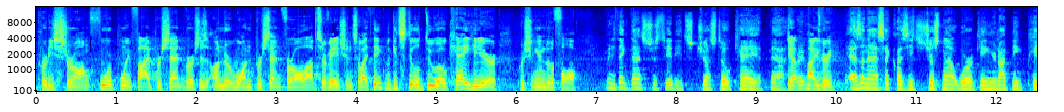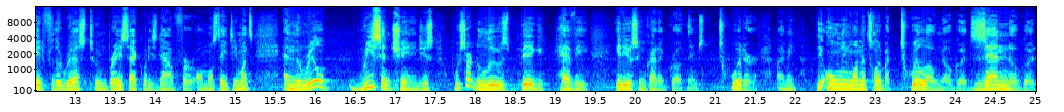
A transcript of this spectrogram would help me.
pretty strong 4.5% versus under 1% for all observation. So I think we could still do okay here pushing into the fall. I mean, you think that's just it. It's just okay at best. Yeah, right? I, agree. As an asset class, it's just not working. You're not being paid for the risk to embrace equities now for almost 18 months. And the real recent change is we're starting to lose big, heavy, idiosyncratic growth names. Twitter. I mean, the only one that's only but Twilio, no good. Zen, no good.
